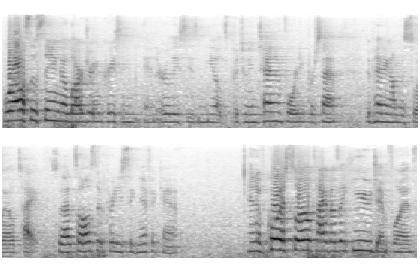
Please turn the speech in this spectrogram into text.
We're also seeing a larger increase in, in early season yields, between 10 and 40 percent, depending on the soil type. So that's also pretty significant. And of course, soil type has a huge influence.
